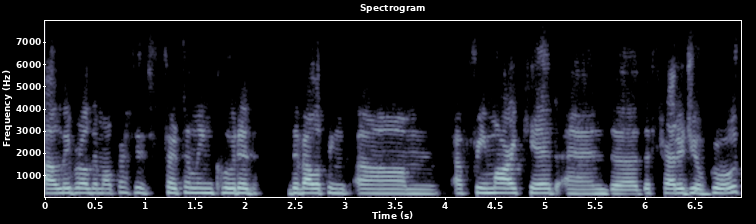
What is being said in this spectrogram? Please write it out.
uh, liberal democracies certainly included developing um, a free market and uh, the strategy of growth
